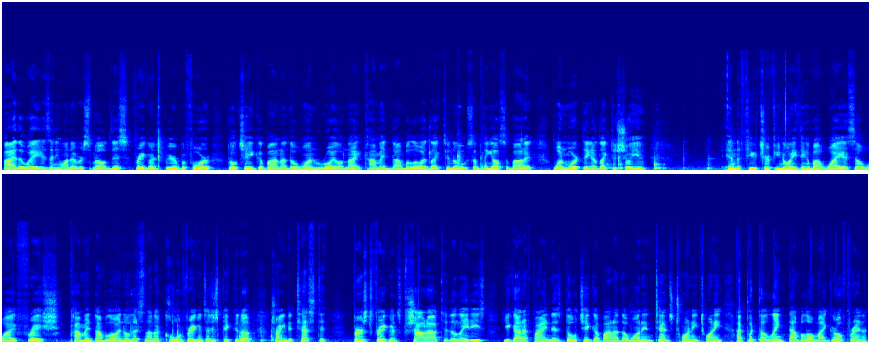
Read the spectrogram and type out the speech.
by the way, has anyone ever smelled this fragrance beer before? Dolce Gabbana, the one Royal Night. Comment down below. I'd like to know something else about it. One more thing I'd like to show you in the future. If you know anything about YSL Y Fresh, comment down below. I know that's not a cold fragrance. I just picked it up trying to test it. First fragrance, shout out to the ladies. You gotta find this Dolce Gabbana, the one Intense 2020. I put the link down below. My girlfriend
